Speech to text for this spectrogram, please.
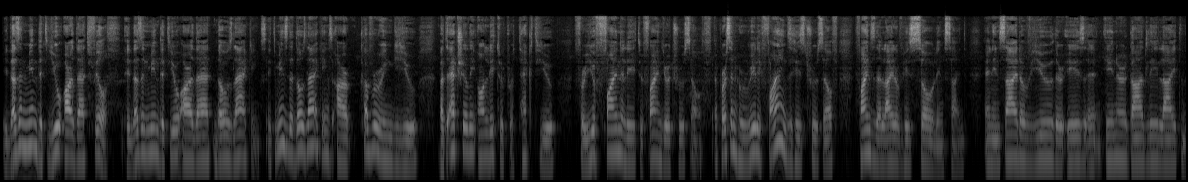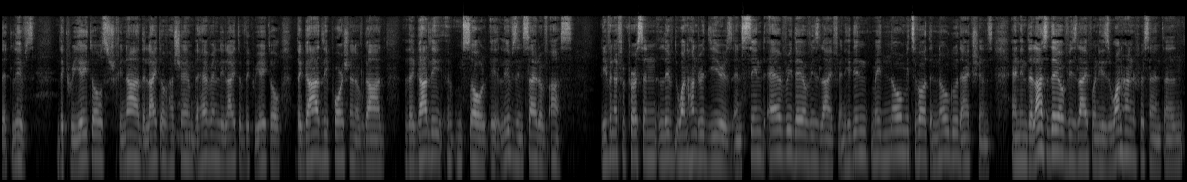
It doesn't mean that you are that filth. It doesn't mean that you are that those lackings. It means that those lackings are covering you but actually only to protect you, for you finally to find your true self. A person who really finds his true self finds the light of his soul inside. And inside of you there is an inner godly light that lives. The Creator's Shekhinah, the light of Hashem, the heavenly light of the Creator, the godly portion of God, the godly um, soul, it lives inside of us. Even if a person lived 100 years and sinned every day of his life and he didn't made no mitzvot and no good actions, and in the last day of his life when he's 100% and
